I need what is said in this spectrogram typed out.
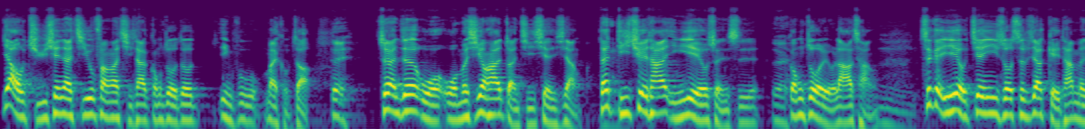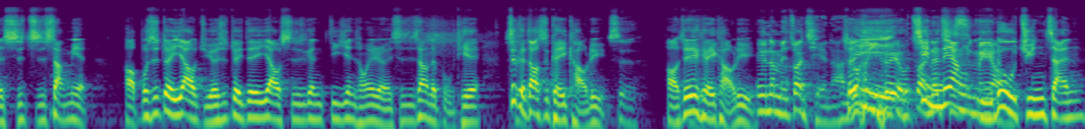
药局现在几乎放在其他工作都应付卖口罩。对虽然这我我们希望它是短期现象，但的确它营业有损失，对工作有拉长，这个也有建议说是不是要给他们实质上面。好，不是对药局，而是对这些药师跟第一线从业人员实质上的补贴，这个倒是可以考虑。是，好，这些可以考虑因。为那没赚钱啊，所以尽量雨露均沾，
